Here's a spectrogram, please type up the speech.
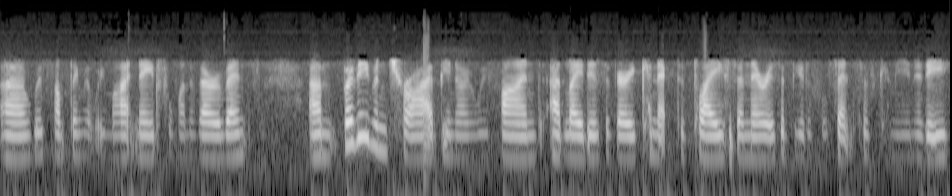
uh, with something that we might need for one of our events. Um, but even Tribe, you know, we find Adelaide is a very connected place, and there is a beautiful sense of community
